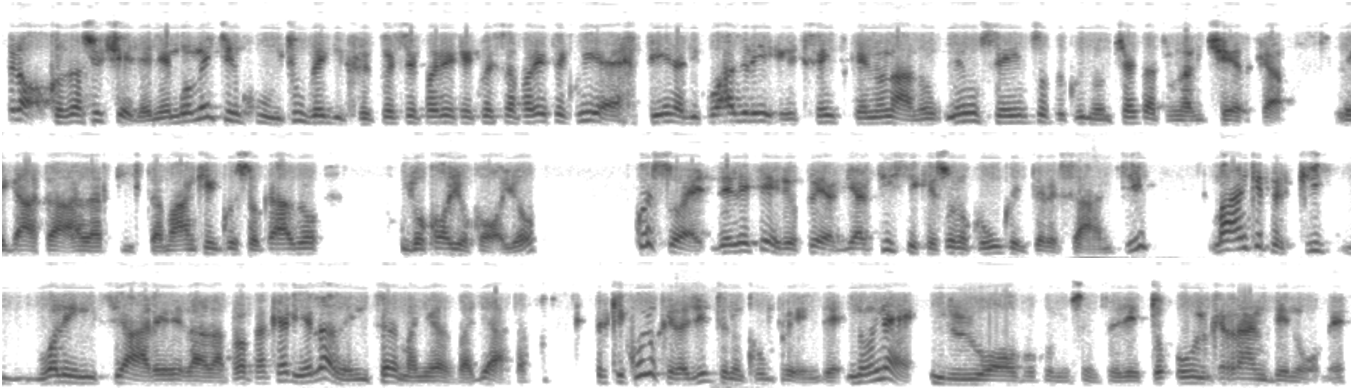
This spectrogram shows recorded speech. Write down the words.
Però cosa succede? Nel momento in cui tu vedi che, pareti, che questa parete qui è piena di quadri che non hanno né un senso, per cui non c'è stata una ricerca legata all'artista, ma anche in questo caso lo coio coio, questo è deleterio per gli artisti che sono comunque interessanti, ma anche per chi vuole iniziare la, la propria carriera la inizia in maniera sbagliata. Perché quello che la gente non comprende non è il luogo, come ho sempre detto, o il grande nome,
